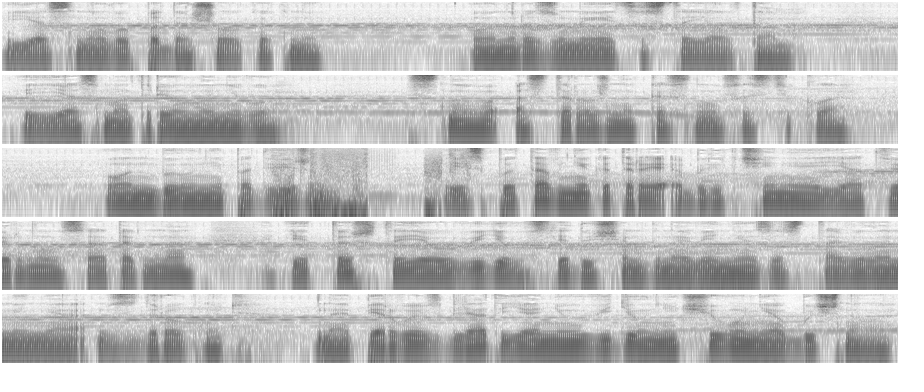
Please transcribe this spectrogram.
я снова подошел к окну. Он, разумеется, стоял там и я смотрел на него. Снова осторожно коснулся стекла. Он был неподвижен. Испытав некоторое облегчение, я отвернулся от окна, и то, что я увидел в следующее мгновение, заставило меня вздрогнуть. На первый взгляд я не увидел ничего необычного.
